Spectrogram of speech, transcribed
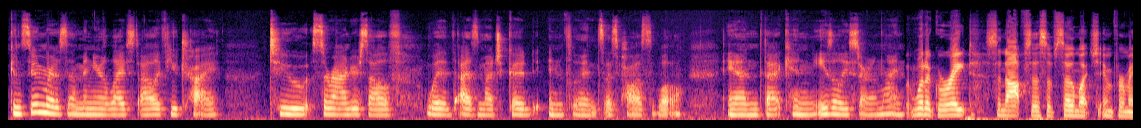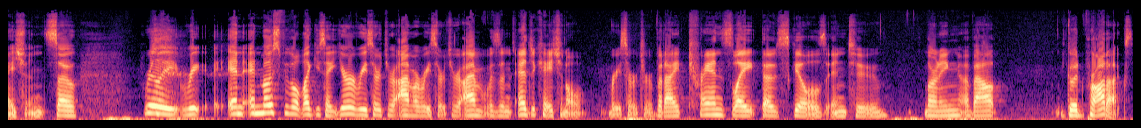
consumerism in your lifestyle if you try to surround yourself with as much good influence as possible. And that can easily start online. What a great synopsis of so much information. So, really, re- and, and most people, like you say, you're a researcher, I'm a researcher. I was an educational researcher, but I translate those skills into learning about good products.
